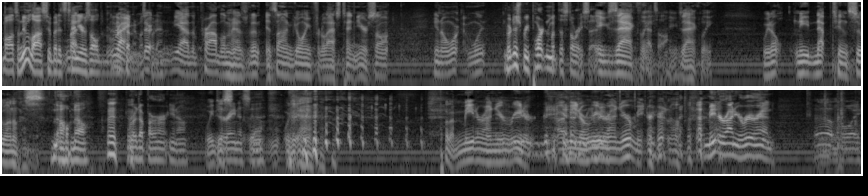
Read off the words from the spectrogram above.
Well, it's a new lawsuit, but it's ten But- years old. The right. equipment was there- put in. Yeah, the problem has been it's ongoing for the last ten years. So, you know, we're, we're We're just reporting what the story says. exactly That's all. Exactly. We don't need Neptune suing us. No, no. right up our, you know, We just Uranus. Yeah. w- yeah. Put a meter on your reader. I mean, a reader on your meter. No. Meter on your rear end. Oh boy.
